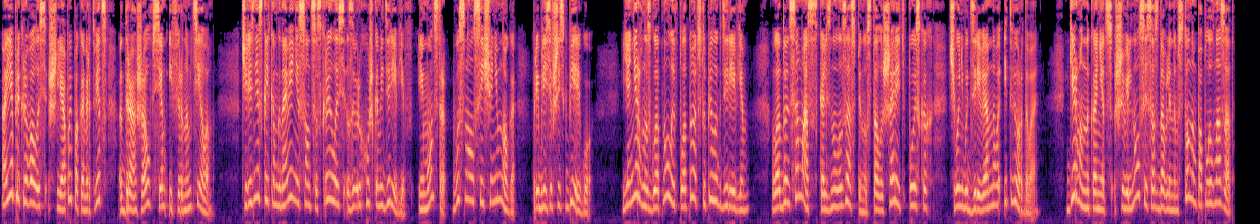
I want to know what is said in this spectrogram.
а я прикрывалась шляпой, пока мертвец дрожал всем эфирным телом. Через несколько мгновений солнце скрылось за верхушками деревьев, и монстр высунулся еще немного, приблизившись к берегу. Я нервно сглотнула и вплотную отступила к деревьям. Ладонь сама скользнула за спину, стала шарить в поисках чего-нибудь деревянного и твердого. Герман, наконец, шевельнулся и со сдавленным стоном поплыл назад,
